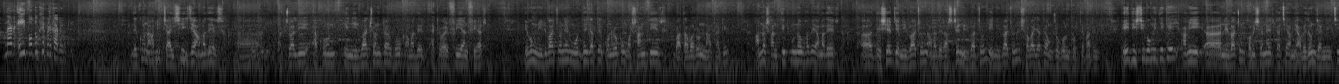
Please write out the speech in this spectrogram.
আপনার এই পদক্ষেপের কারণ কি? দেখুন, আমি চাইছি যে আমাদের অ্যাকচুয়ালি এখন এই নির্বাচনটা হোক আমাদের একেবারে ফ্রি অ্যান্ড ফেয়ার এবং নির্বাচনের মধ্যে যাতে কোনো রকম অশান্তির বাতাবরণ না থাকে, আমরা শান্তিপূর্ণভাবে আমাদের দেশের যে নির্বাচন, আমাদের রাষ্ট্রের নির্বাচন, এই নির্বাচনে সবাই যাতে অংশগ্রহণ করতে পারেন। এই দৃষ্টিভঙ্গি থেকেই আমি নির্বাচন কমিশনের কাছে আমি আবেদন জানিয়েছি।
